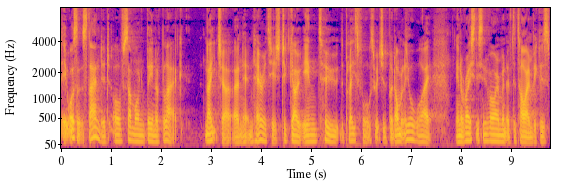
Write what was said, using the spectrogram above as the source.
it wasn't standard of someone being of black nature and, and heritage to go into the police force, which was predominantly all white in a racist environment of the time because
